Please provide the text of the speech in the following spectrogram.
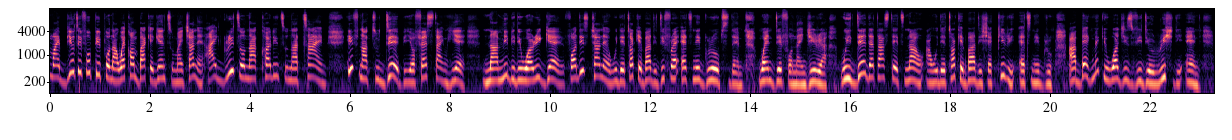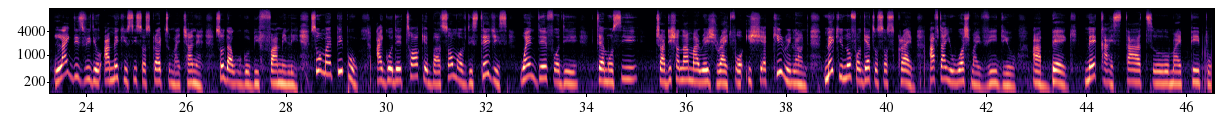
my beautiful people now welcome back again to my channel. I greet una according to na time. If na today be your first time here na me be the Warri Girl. For this channel we dey talk about the different ethnic groups dem wey dey for nigeria. We dey delta state now and we dey talk about the shekiri ethnic group. I beg make you watch this video reach the end. Like this video and make you see subscribe to my channel so that we go be family. So my people i go dey talk about some of the stages wey dey for the temosi traditional marriage rite for ishekiri land. Make you no forget to subscribe after you watch my video. Abeg make i start o my people.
